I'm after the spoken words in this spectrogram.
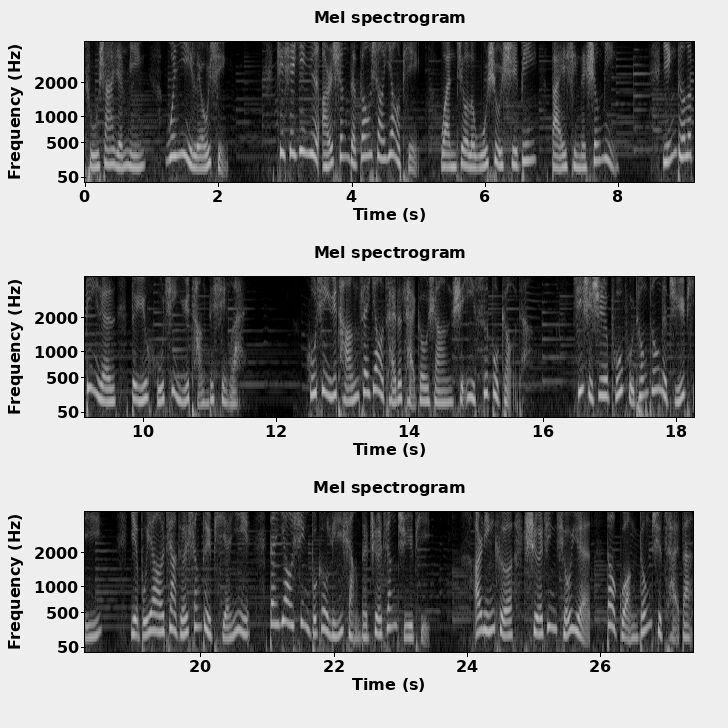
屠杀人民，瘟疫流行，这些应运而生的高效药品挽救了无数士兵、百姓的生命，赢得了病人对于胡庆余堂的信赖。胡庆余堂在药材的采购上是一丝不苟的，即使是普普通通的橘皮，也不要价格相对便宜但药性不够理想的浙江橘皮。而宁可舍近求远到广东去采办，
